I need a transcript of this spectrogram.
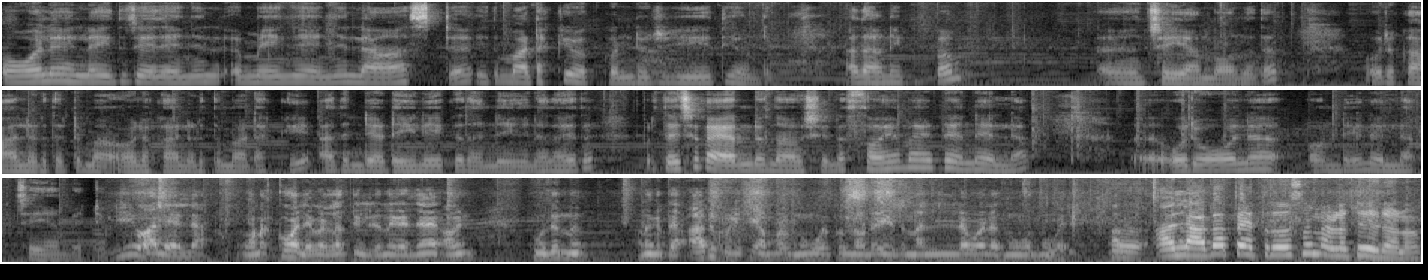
ഓലയെല്ലാം ഇത് ചെയ്ത് കഴിഞ്ഞാൽ മേഞ്ഞ് കഴിഞ്ഞ് ലാസ്റ്റ് ഇത് മടക്കി വെക്കേണ്ട ഒരു രീതിയുണ്ട്. അതാണ് ഇപ്പം ചെയ്യാൻ പോകുന്നത്. ഒരു കാലെടുത്തിട്ട് ഓലക്കാലെടുത്ത് മടക്കി അതിന്റെ ഇടയിലേക്ക് തന്നെ ഇങ്ങനെ അതായത് പ്രത്യേകിച്ച് കയറിന്റെ ഒന്നും ആവശ്യമില്ല. സ്വയമായിട്ട് തന്നെ എല്ലാം ഒരു ഓല ഉണ്ടെങ്കിലെല്ലാം ചെയ്യാൻ പറ്റും. ഈ ഓലയല്ല ഉണക്കോല വെള്ളത്തിലിരുന്ന് കഴിഞ്ഞാൽ അവൻ കുതിർന്ന് ഉണങ്ങത്തെ. അത് പിടിച്ച് നമ്മൾ നൂർക്കുന്നോടെ ഇത് നല്ലപോലെ നൂർന്ന് വരും. അല്ല അതപ്പോൾ എത്ര ദിവസം വെള്ളത്തിൽ ഇടണം?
